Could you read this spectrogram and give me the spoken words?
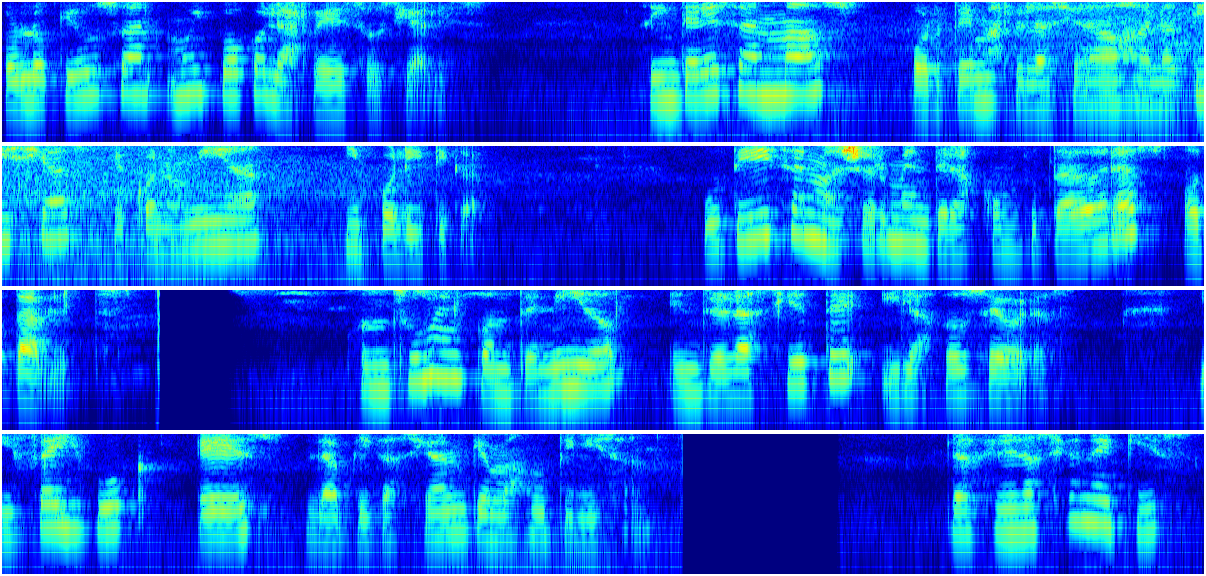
por lo que usan muy poco las redes sociales. Se interesan más por temas relacionados a noticias, economía y política. Utilizan mayormente las computadoras o tablets. Consumen contenido entre las 7 y las 12 horas y Facebook es la aplicación que más utilizan. La generación X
